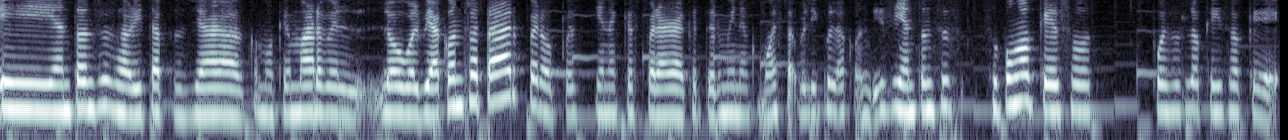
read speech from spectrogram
Y entonces ahorita pues ya como que Marvel lo volvió a contratar, pero pues tiene que esperar a que termine como esta película con DC. Entonces supongo que eso pues es lo que hizo que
